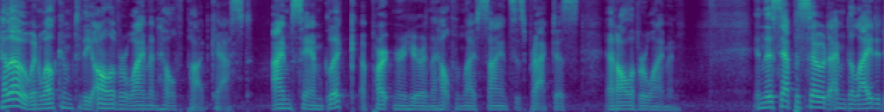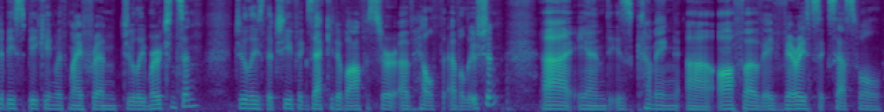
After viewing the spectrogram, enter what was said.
Hello, and welcome to the Oliver Wyman Health Podcast. I'm Sam Glick, a partner here in the Health and Life Sciences practice at Oliver Wyman. In this episode, I'm delighted to be speaking with my friend Julie Murchinson. Julie's the Chief Executive Officer of Health Evolution uh, and is coming uh, off of a very successful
